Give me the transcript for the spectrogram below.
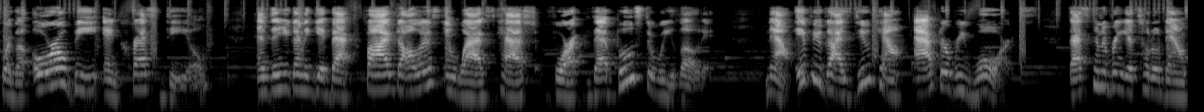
for the Oral-B and Crest deal and then you're going to get back $5 in Wags Cash for that booster reloaded. Now, if you guys do count after rewards, that's going to bring your total down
